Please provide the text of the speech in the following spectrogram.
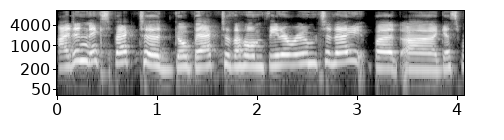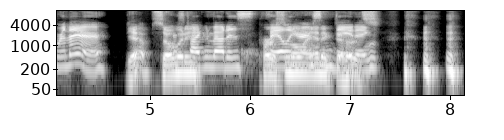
I didn't expect to go back to the home theater room tonight, but uh, I guess we're there. Yep, so many talking about his failures in dating.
